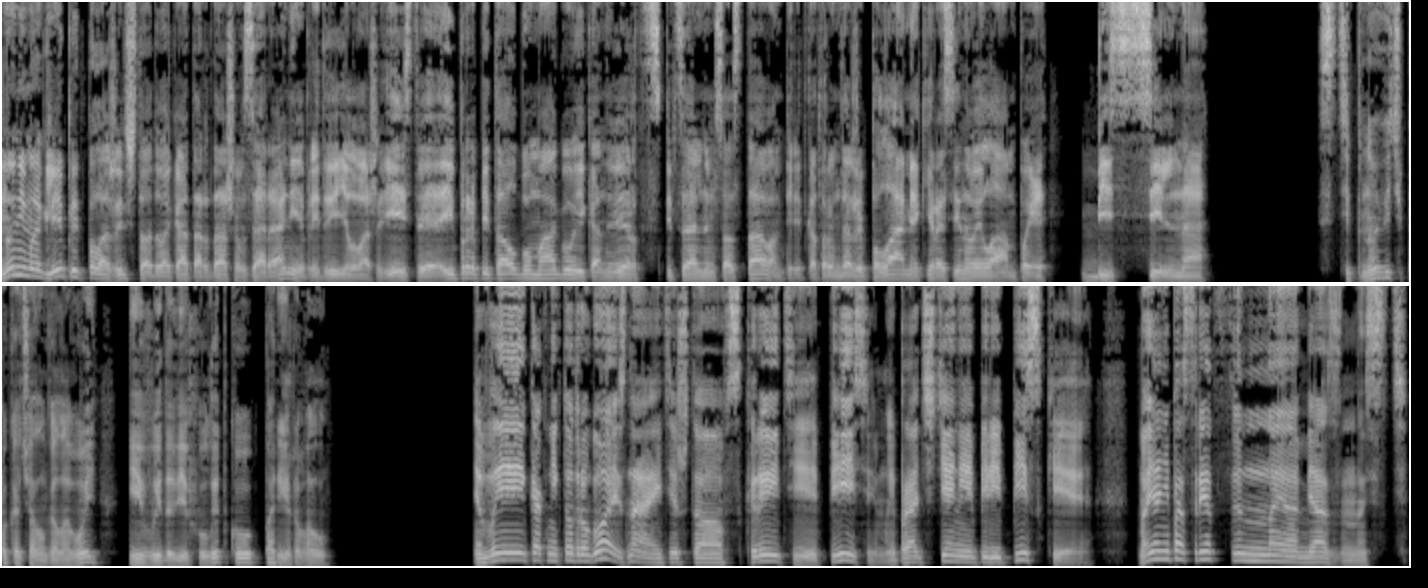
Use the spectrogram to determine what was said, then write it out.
но не могли предположить, что адвокат Ардашев заранее предвидел ваши действия и пропитал бумагу и конверт специальным составом, перед которым даже пламя керосиновой лампы бессильно. Степнович покачал головой и, выдавив улыбку, парировал. «Вы, как никто другой, знаете, что вскрытие писем и прочтение переписки Моя непосредственная обязанность.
